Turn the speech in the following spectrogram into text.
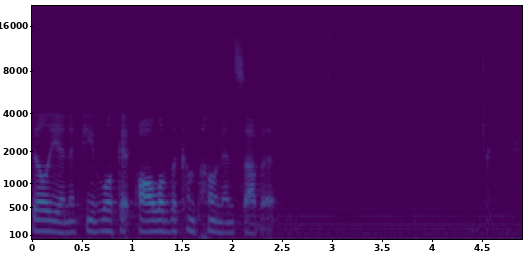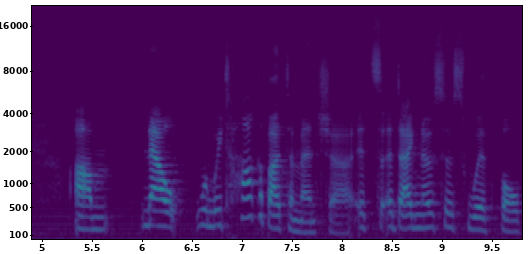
billion if you look at all of the components of it. Um, now, when we talk about dementia, it's a diagnosis with both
